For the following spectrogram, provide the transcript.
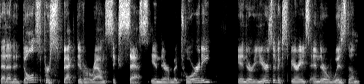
that an adult's perspective around success in their maturity, in their years of experience, and their wisdom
